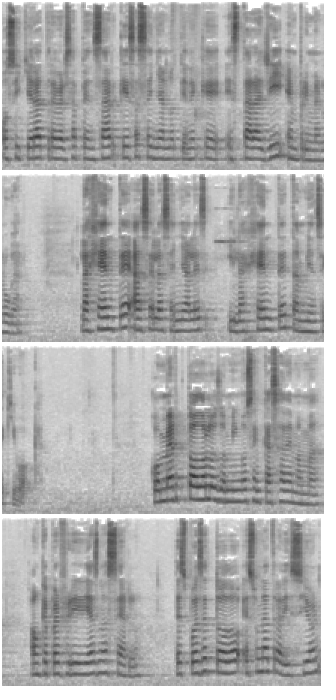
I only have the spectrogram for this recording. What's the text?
o siquiera atreverse a pensar que esa señal no tiene que estar allí en primer lugar. La gente hace las señales y la gente también se equivoca. Comer todos los domingos en casa de mamá, aunque preferirías no hacerlo. Después de todo, es una tradición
